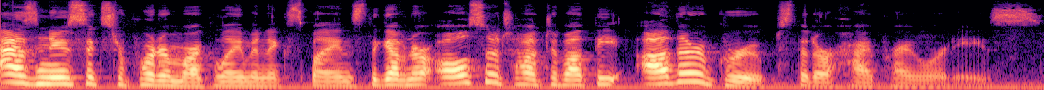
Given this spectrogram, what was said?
As News 6 reporter Mark Lehman explains, the governor also talked about the other groups that are high priorities.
